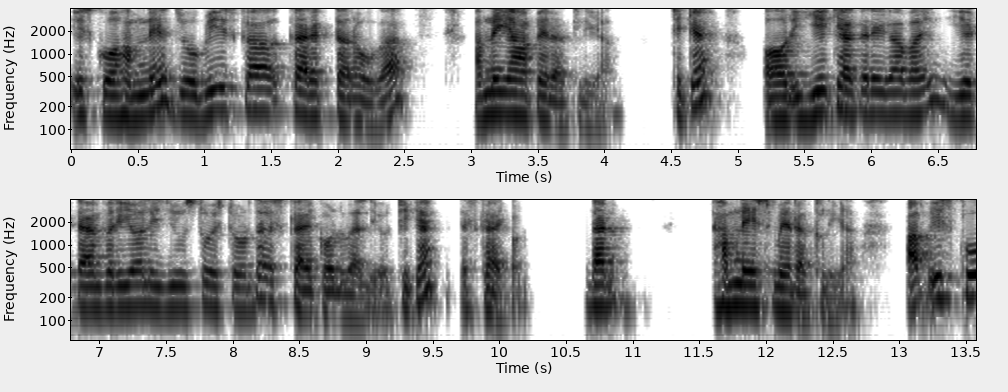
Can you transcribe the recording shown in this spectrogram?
इसको हमने जो भी इसका कैरेक्टर होगा, हमने यहाँ पे रख लिया, ठीक है? और ये क्या करेगा भाई? ये time variable is use to store the ASCII code value ठीक है? स्काई कोड डन हमने इसमें रख लिया। अब इसको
